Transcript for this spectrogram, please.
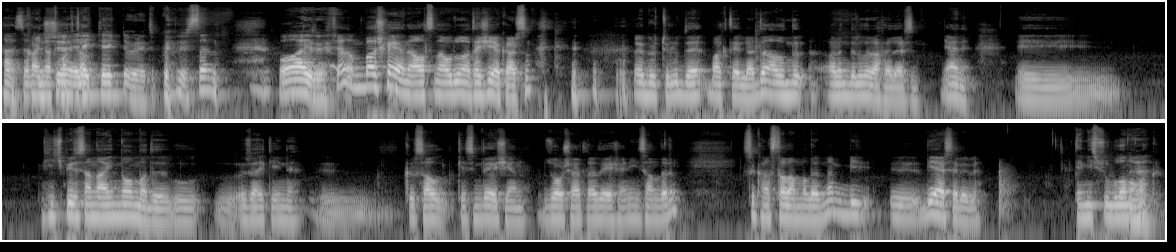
Ha, sen ışığı Kaynatmaktan. elektrikle üretip verirsen o ayrı. Canım başka yani altına odun ateşi yakarsın. Öbür türlü de bakterilerden alınır, arındırılır affedersin. Yani eee, hiçbir sanayinin olmadığı bu özellikle yine eee, kırsal kesimde yaşayan, zor şartlarda yaşayan insanların sık hastalanmalarından bir eee, diğer sebebi. Temiz su bulamamak.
